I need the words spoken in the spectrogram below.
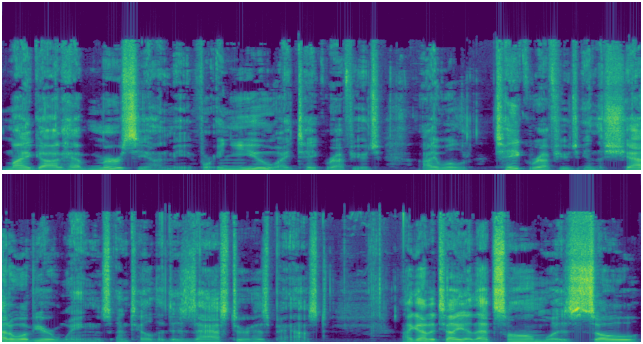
My God, have mercy on me, for in you I take refuge. I will take refuge in the shadow of your wings until the disaster has passed. I got to tell you, that psalm was so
